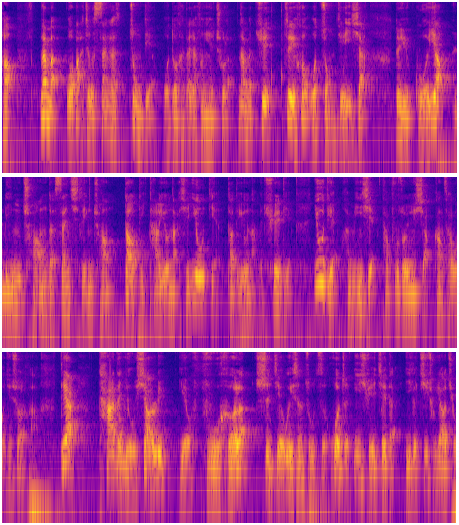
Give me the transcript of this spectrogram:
好，那么我把这个三个重点我都和大家分析出了。那么最最后我总结一下，对于国药临床的三期临床到底它有哪些优点，到底有哪个缺点？优点很明显，它副作用小，刚才我已经说了哈。第二。它的有效率也符合了世界卫生组织或者医学界的一个基础要求，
